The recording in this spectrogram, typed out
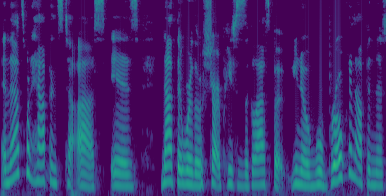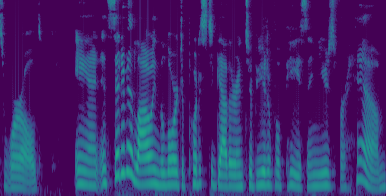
And that's what happens to us is not that we're those sharp pieces of glass, but you know, we're broken up in this world. And instead of allowing the Lord to put us together into beautiful peace and use for Him,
